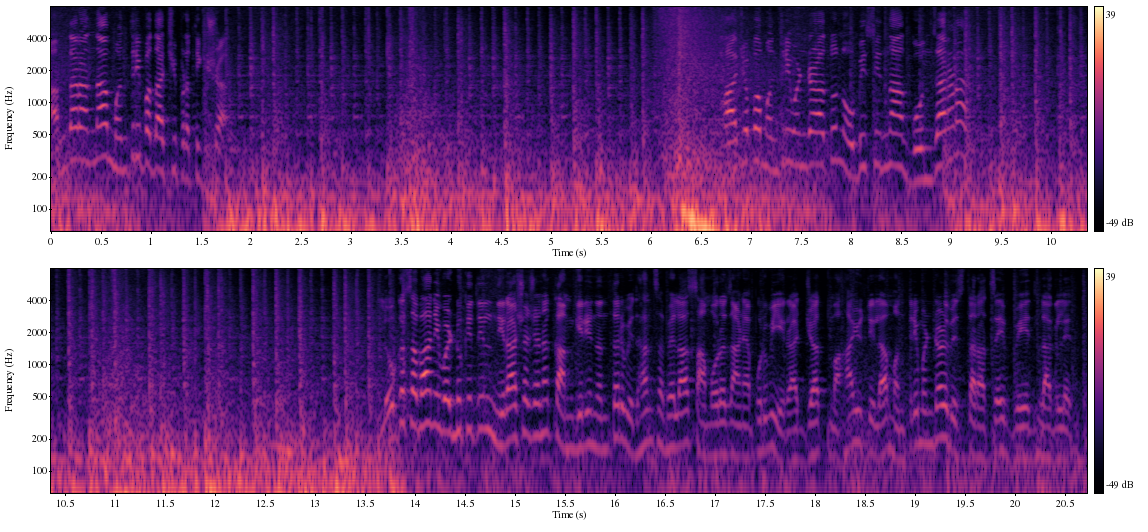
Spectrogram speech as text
आमदारांना मंत्रिपदाची प्रतीक्षा. भाजप मंत्रिमंडळातून ओबीसींना गोंजारणार? लोकसभा निवडणुकीतील निराशाजनक कामगिरीनंतर विधानसभेला सामोरं जाण्यापूर्वी राज्यात महायुतीला मंत्रिमंडळ विस्ताराचे वेध लागलेत.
